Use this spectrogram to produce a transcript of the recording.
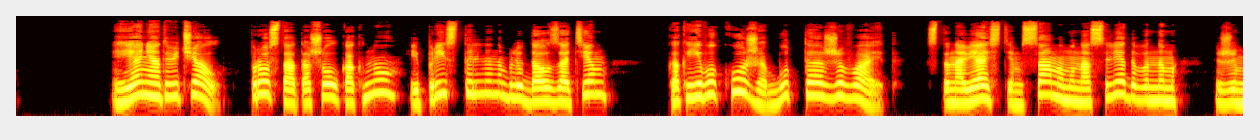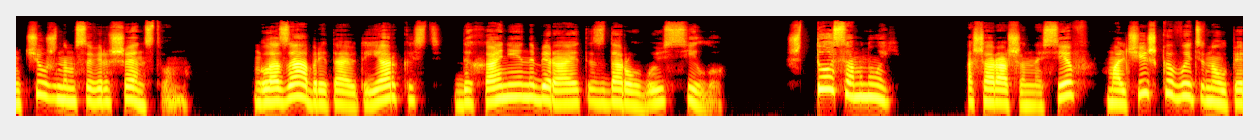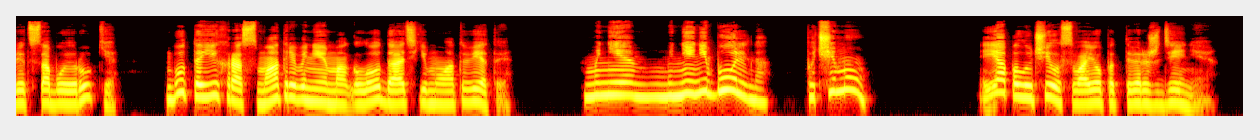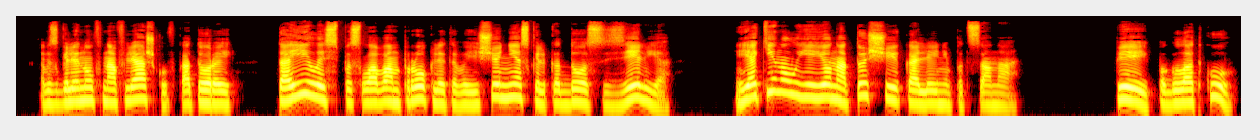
Я не отвечал, просто отошел к окну и пристально наблюдал за тем, как его кожа будто оживает, становясь тем самым унаследованным жемчужным совершенством. Глаза обретают яркость, дыхание набирает здоровую силу. «Что со мной?» Ошарашенно сев, мальчишка вытянул перед собой руки, будто их рассматривание могло дать ему ответы. Мне... мне не больно. Почему? Я получил свое подтверждение. Взглянув на фляжку, в которой таилось, по словам проклятого, еще несколько доз зелья, я кинул ее на тощие колени пацана. «Пей по глотку,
